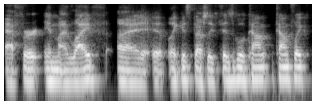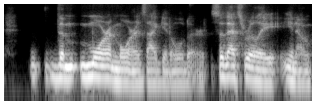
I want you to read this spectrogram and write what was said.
effort in my life, uh, like especially physical com- conflict, the more and more as I get older. So that's really, you know,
